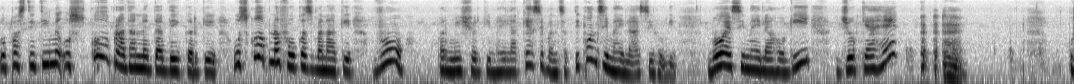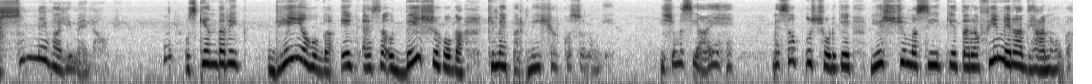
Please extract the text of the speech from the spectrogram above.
उपस्थिति में उसको प्राधान्यता दे करके, उसको अपना फोकस बना के वो परमेश्वर की महिला कैसे बन सकती? कौन सी महिला ऐसी होगी? वो ऐसी महिला होगी जो क्या है? सुनने वाली महिला होगी। उसके अंदर एक ध्येय होगा, एक ऐसा उद्देश्य होगा कि मैं परमेश्वर को सुनूँगी। यीशु मसीह आए हैं। मैं सब कुछ छोड़ के यीशु मसीह के तरफ़ ही मेरा ध्यान होगा।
